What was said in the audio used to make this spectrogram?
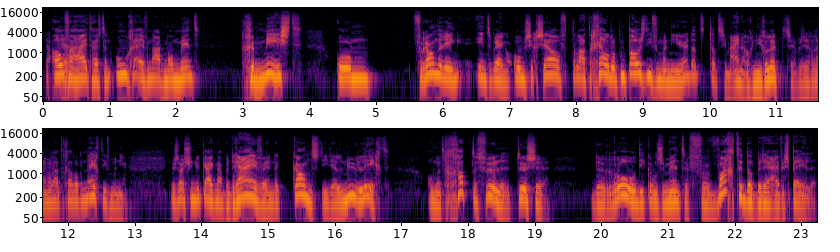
De overheid heeft een ongeëvenaard moment gemist om verandering in te brengen om zichzelf te laten gelden op een positieve manier, dat, dat is in mijn ogen niet gelukt. Ze hebben zich alleen maar mhm. laten gelden op een negatieve manier. Dus als je nu kijkt naar bedrijven en de kans die er nu ligt om het gat te vullen tussen de rol die consumenten verwachten dat bedrijven spelen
